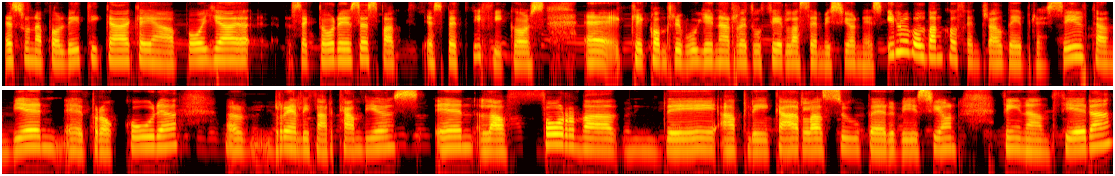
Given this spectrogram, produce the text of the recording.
Es una política que apoya sectores específicos eh, que contribuyen a reducir las emisiones. Y luego el Banco Central de Brasil también eh, procura realizar cambios en la forma de aplicar la supervisión financiera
